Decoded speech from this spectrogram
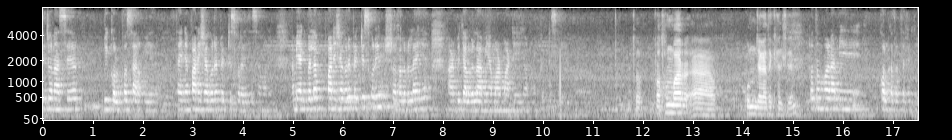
একজন আছে বিকল্প স্যার হইয়া। তাই না পানিসাগরে প্র্যাকটিস করাইতেছে আমার। আমি একবেলা পানিসাগরে প্র্যাকটিস করি সকালবেলা ইয়ে আর বিকালবেলা আমি আমার মাঠে এখানে প্র্যাকটিস করি। তো প্রথমবার কোন জায়গাতে খেলছিলেন? প্রথমবার আমি কলকাতাতে খেলি।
